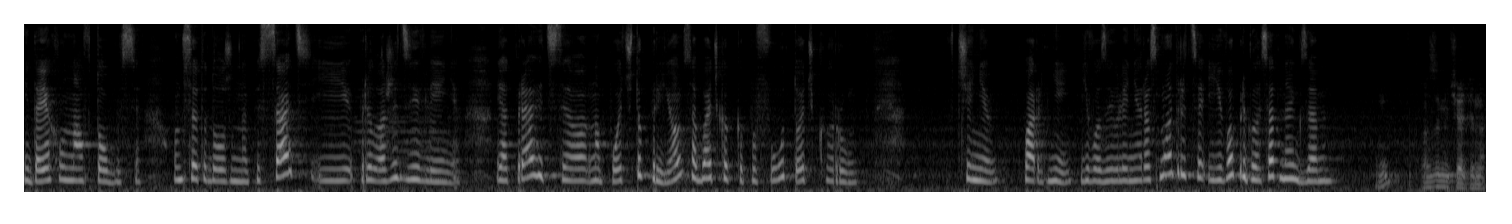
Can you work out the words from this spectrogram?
не доехал на автобусе. Он все это должен написать и приложить заявление и отправить э, на почту priem собачка kpfu.ru. В течение пару дней его заявление рассмотрится и его пригласят на экзамен. Ну, Замечательно.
